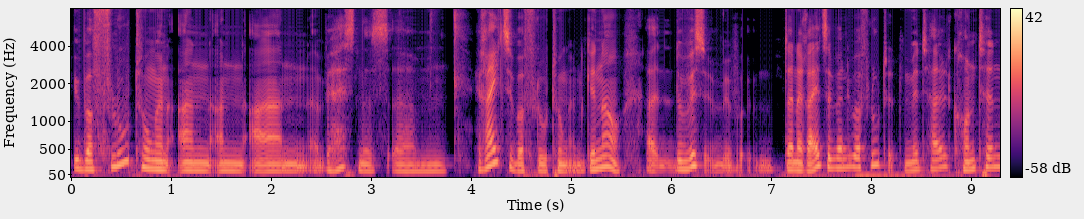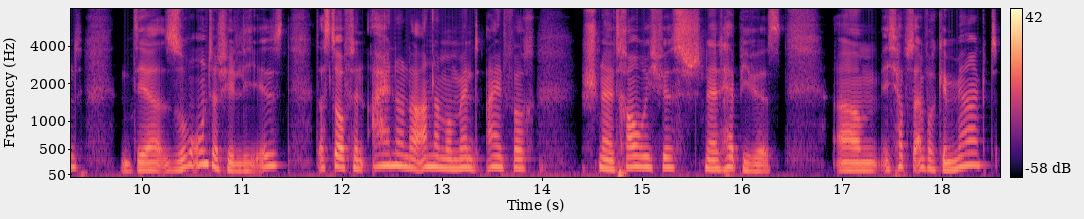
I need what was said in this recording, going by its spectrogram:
Überflutungen an, an, an, wie heißt denn das? Ähm, Reizüberflutungen, genau. Äh, du wirst, deine Reize werden überflutet mit halt Content, der so unterschiedlich ist, dass du auf den einen oder anderen Moment einfach schnell traurig wirst, schnell happy wirst. Ähm, ich habe es einfach gemerkt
